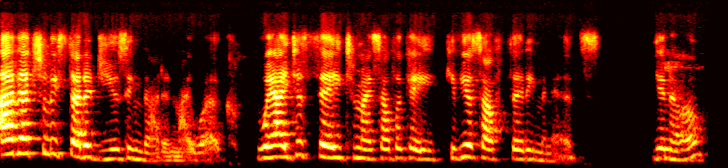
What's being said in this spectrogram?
I've actually started using that in my work where I just say to myself, okay, give yourself 30 minutes, you know?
